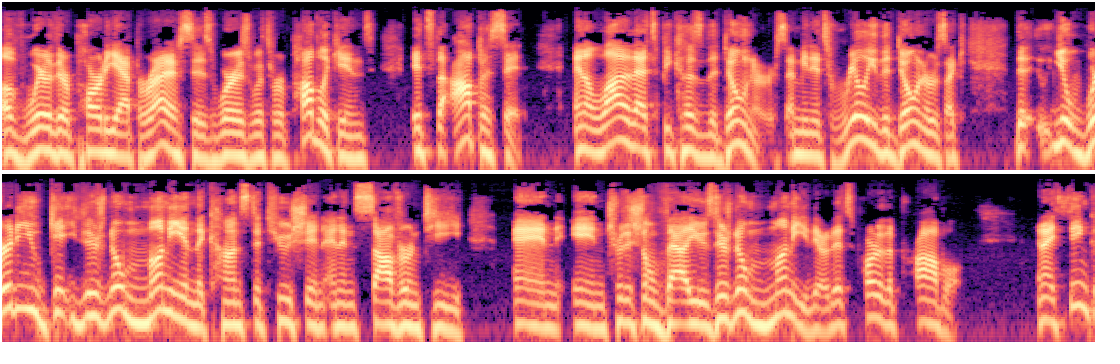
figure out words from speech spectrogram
of where their party apparatus is. Whereas with Republicans, it's the opposite. And a lot of that's because of the donors. I mean, it's really the donors. Like, the, you know, where do you get? There's no money in the Constitution and in sovereignty and in traditional values. There's no money there. That's part of the problem. And I think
